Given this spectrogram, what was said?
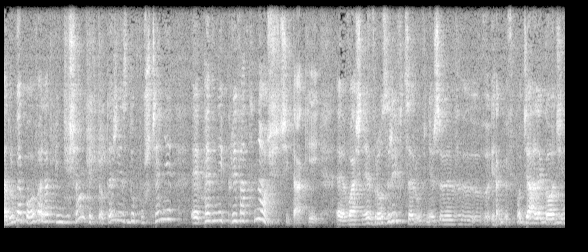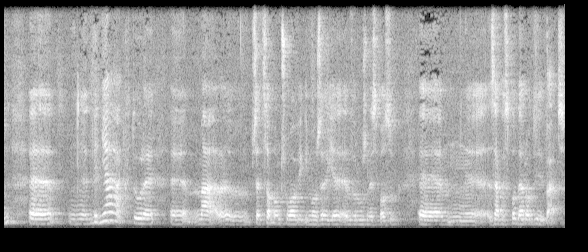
Ta druga połowa lat 50. to też jest dopuszczenie pewnej prywatności takiej, właśnie w rozrywce również, w, jakby w podziale godzin dnia, które ma przed sobą człowiek i może je w różny sposób zagospodarowywać.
